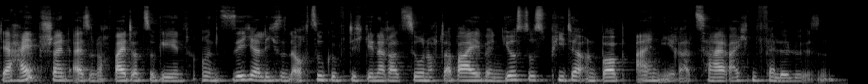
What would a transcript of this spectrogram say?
Der Hype scheint also noch weiterzugehen und sicherlich sind auch zukünftig Generationen noch dabei, wenn Justus, Peter und Bob einen ihrer zahlreichen Fälle lösen.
